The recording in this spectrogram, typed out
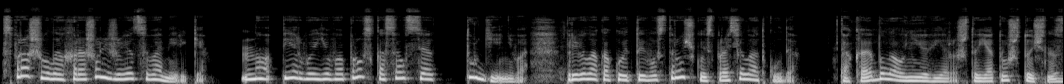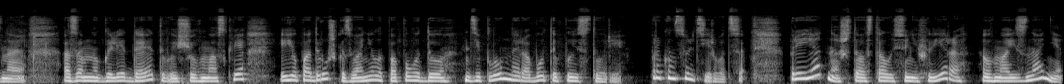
Спрашивала, хорошо ли живется в Америке. Но первый ее вопрос касался Тургенева. Привела какую-то его строчку и спросила, откуда. Такая была у нее вера, что я-то уж точно знаю. А за много лет до этого, еще в Москве, ее подружка звонила по поводу дипломной работы по истории. Проконсультироваться. Приятно, что осталась у них вера в мои знания.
